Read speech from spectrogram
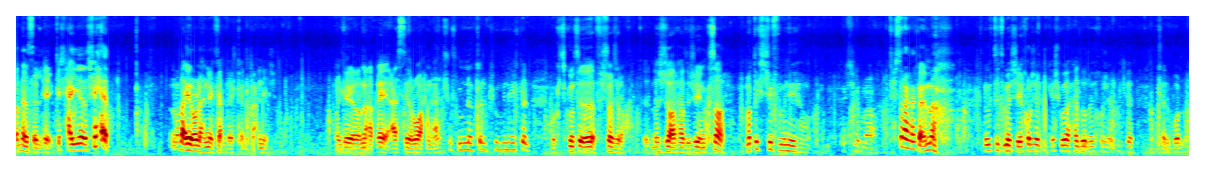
رانا مسلحين. كاش حية شحط نغيروا لهنا في هذا الكلب معليش نلقى رانا غير عاسين رواحنا. شوف منا كلب شوف منا كلب. وكي تكون في الشجرة. الأشجار هذو جايين كسار ما تعطيكش تشوف من هنا. شوف معاه. تحس راك راك عماه. وانت تتمشى يخرج عليك كاش واحد ولا يخرج عليك كلب ولا.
